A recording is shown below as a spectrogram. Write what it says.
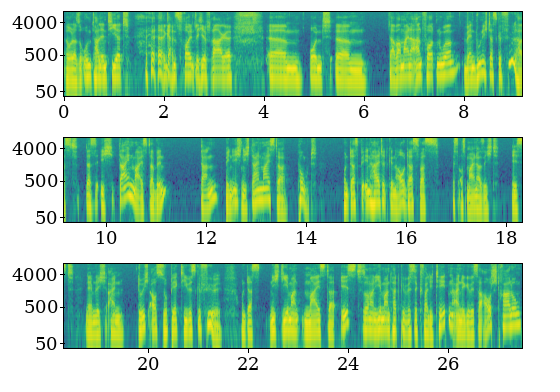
oder so untalentiert? Ganz freundliche Frage. Ähm, und ähm, da war meine Antwort nur, wenn du nicht das Gefühl hast, dass ich dein Meister bin, dann bin ich nicht dein Meister. Punkt. Und das beinhaltet genau das, was es aus meiner Sicht ist, nämlich ein durchaus subjektives Gefühl. Und dass nicht jemand Meister ist, sondern jemand hat gewisse Qualitäten, eine gewisse Ausstrahlung,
